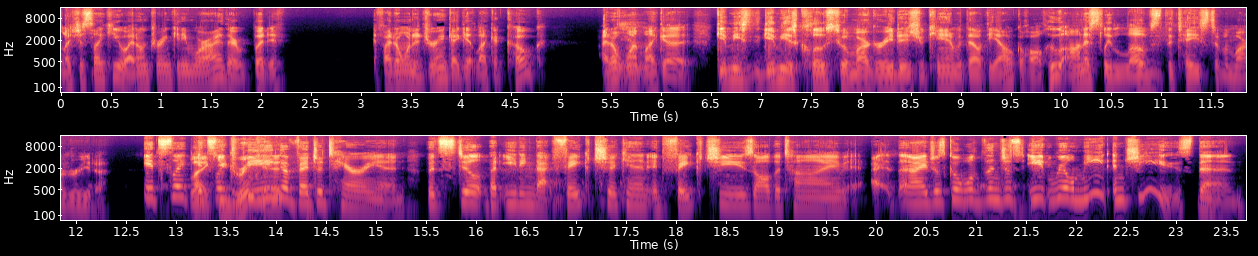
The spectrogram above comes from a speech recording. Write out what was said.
like just like you, I don't drink anymore either. But if if I don't want to drink, I get like a Coke. I don't want like a give me give me as close to a margarita as you can without the alcohol. Who honestly loves the taste of a margarita? It's like, Like, it's like being it. a vegetarian, but still, but eating that fake chicken and fake cheese all the time. And I just go, well, then just eat real meat and cheese. Then,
